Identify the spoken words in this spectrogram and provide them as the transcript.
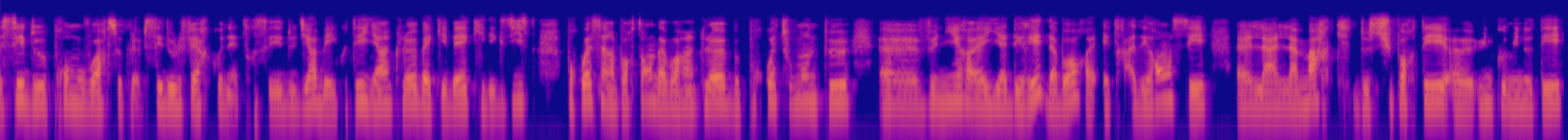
c'est de promouvoir ce club, c'est de le faire connaître, c'est de dire, bah, écoutez, il y a un club à Québec, il existe, pourquoi c'est important d'avoir un club, pourquoi tout le monde peut venir y adhérer? D'abord, être adhérent, c'est la, marque de supporter euh, une communauté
